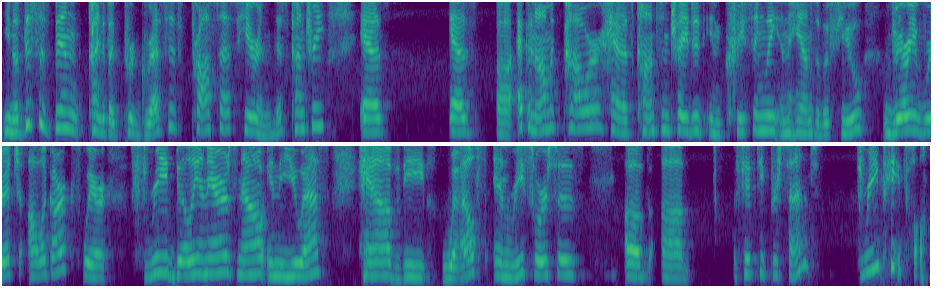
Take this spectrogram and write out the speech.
you know, this has been kind of a progressive process here in this country as as uh, economic power has concentrated increasingly in the hands of a few very rich oligarchs, where three billionaires now in the U.S. have the wealth and resources of uh, 50% three people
